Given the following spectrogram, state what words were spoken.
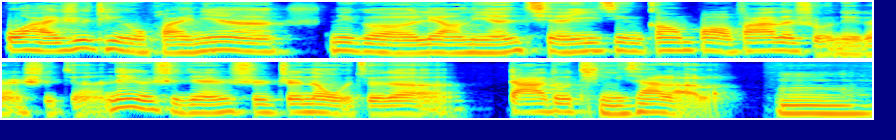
我还是挺怀念那个两年前疫情刚爆发的时候那段时间，那个时间是真的，我觉得大家都停下来了。嗯，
